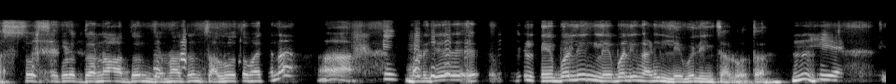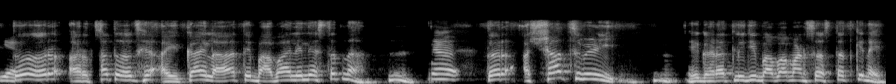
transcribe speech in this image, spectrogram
असं सगळं दनादन दनादन चालू होतं माहिती ना? हा. म्हणजे लेबलिंग लेबलिंग आणि लेबलिंग चालू होतं. तर अर्थातच हे ऐकायला ते बाबा आलेले असतात ना. तर अशाच वेळी हे घरातली जी बाबा माणसं असतात की नाही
